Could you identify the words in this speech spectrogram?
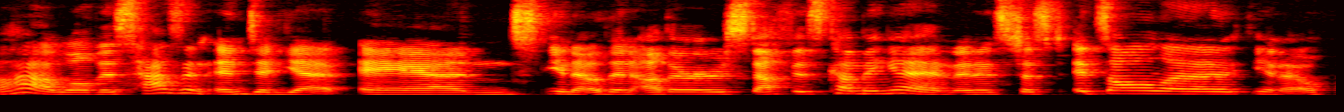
ah, well, this hasn't ended yet. And, you know, then other stuff is coming in. And it's just, it's all a, you know,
